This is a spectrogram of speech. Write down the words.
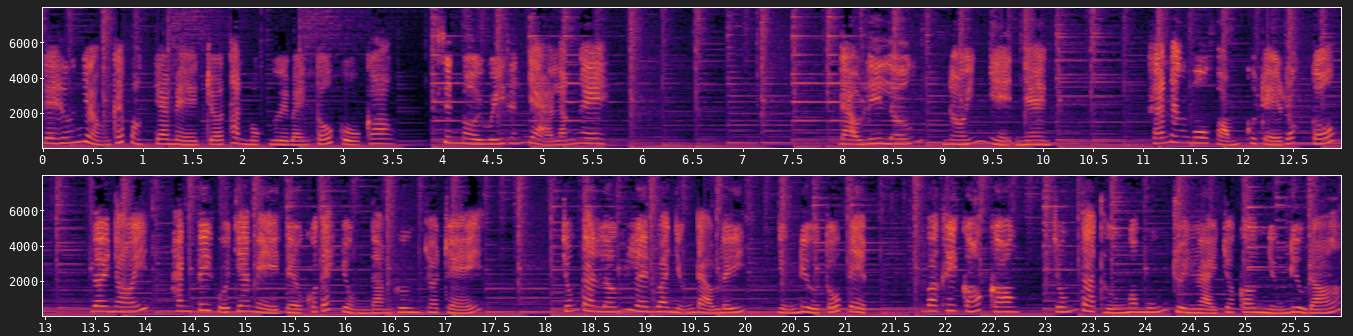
để hướng dẫn các bậc cha mẹ trở thành một người bạn tốt của con. Xin mời quý thính giả lắng nghe. Đạo lý lớn, nói nhẹ nhàng. Khả năng mô phỏng của trẻ rất tốt. Lời nói, hành vi của cha mẹ đều có tác dụng làm gương cho trẻ. Chúng ta lớn lên qua những đạo lý, những điều tốt đẹp. Và khi có con, chúng ta thường mong muốn truyền lại cho con những điều đó.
